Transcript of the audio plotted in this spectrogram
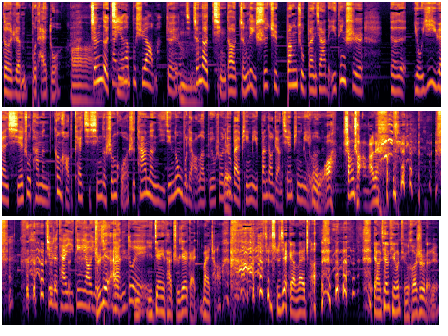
的人不太多，啊，真的请因为他不需要嘛，对。真的请到整理师去帮助搬家的，一定是。呃，有意愿协助他们更好的开启新的生活，是他们已经弄不了了。比如说对六百平米搬到两千平米了，我商场啊，这 就是他一定要有 直接哎团队。你你建议他直接改卖场，就 直接改卖场，两千平挺合适的。这个，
